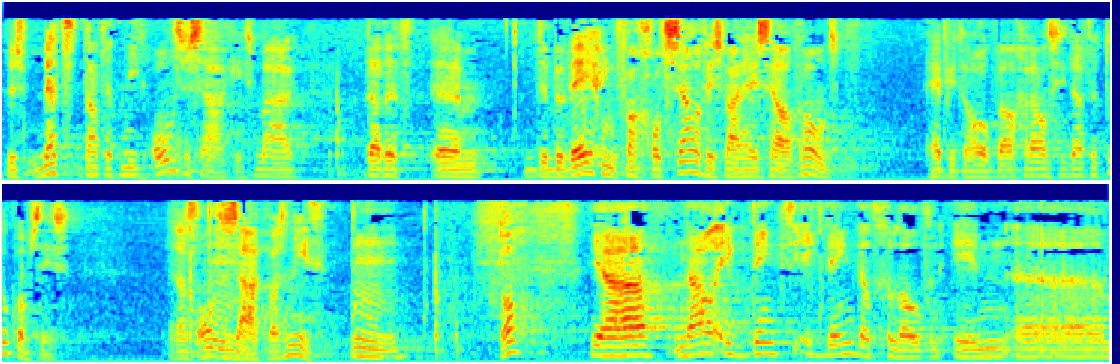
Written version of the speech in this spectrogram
Dus met dat het niet onze zaak is, maar dat het ehm, de beweging van God zelf is waar hij zelf woont. Heb je toch ook wel garantie dat er toekomst is. En als het onze zaak was niet. Hmm. Toch? Ja, nou, ik denk, ik denk dat geloven in. ehm,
